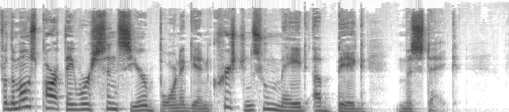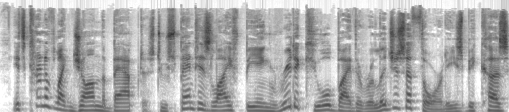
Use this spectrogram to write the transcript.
For the most part, they were sincere born again Christians who made a big mistake. It's kind of like John the Baptist, who spent his life being ridiculed by the religious authorities because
